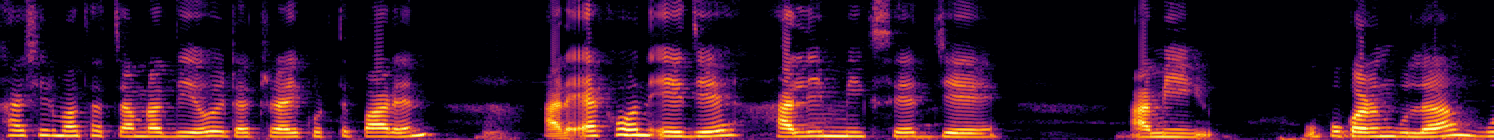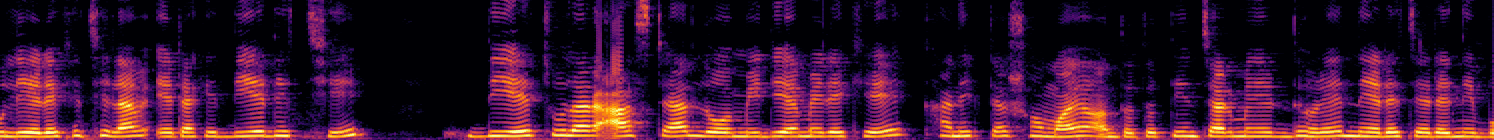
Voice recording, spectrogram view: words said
খাসির মাথার চামড়া দিয়েও এটা ট্রাই করতে পারেন। আর এখন এই যে হালিম মিক্সের যে আমি উপকরণগুলো গুলিয়ে রেখেছিলাম, এটাকে দিয়ে দিচ্ছি। দিয়ে চুলার আঁচটা লো মিডিয়ামে রেখে খানিকটা সময়, অন্তত তিন চার মিনিট ধরে নেড়ে চেড়ে নিব।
